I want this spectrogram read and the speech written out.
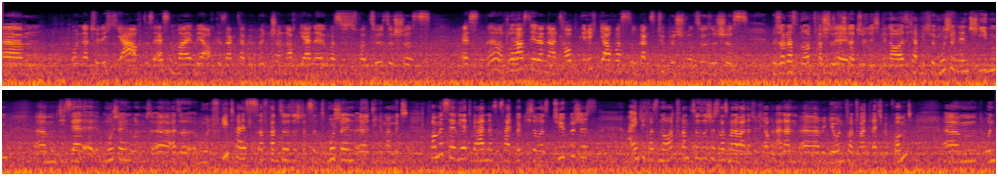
Ähm, und natürlich ja auch das Essen, weil wir auch gesagt haben, wir würden schon auch gerne irgendwas Französisches essen. Ne? Und du hast dir dann als Hauptgericht ja auch was so ganz typisch Französisches. Besonders nordfranzösisch natürlich, genau. Also ich habe mich für Muscheln entschieden. Ähm, die sehr, äh, Muscheln und äh, also Moule frite heißt es auf Französisch. Das sind Muscheln, äh, die immer mit Pommes serviert werden. Das ist halt wirklich so was Typisches. Eigentlich was Nordfranzösisches, was man aber natürlich auch in anderen äh, Regionen von Frankreich bekommt. Ähm, und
